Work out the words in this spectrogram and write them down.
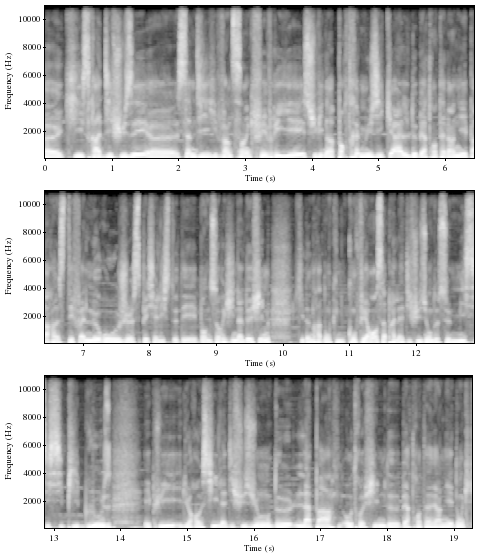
euh, qui sera diffusé euh, samedi 25 février, suivi d'un portrait musical de Bertrand Tavernier par Stéphane Lerouge, spécialiste des bandes originales de films, qui donnera donc une conférence après la diffusion de ce Mississippi Blues. Et puis il y aura aussi la diffusion de L'APA, autre film de Bertrand Tavernier, donc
